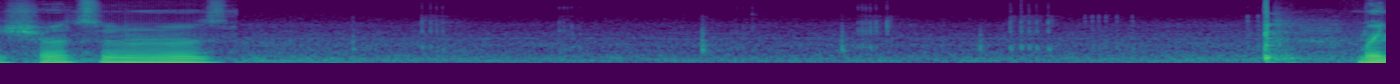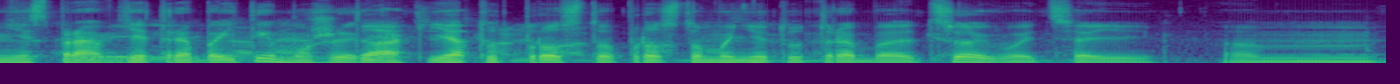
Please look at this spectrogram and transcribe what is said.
Що це у нас? Мені справді треба йти, мужик. Так, я тут просто, просто мені тут треба цей цей. Ем...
